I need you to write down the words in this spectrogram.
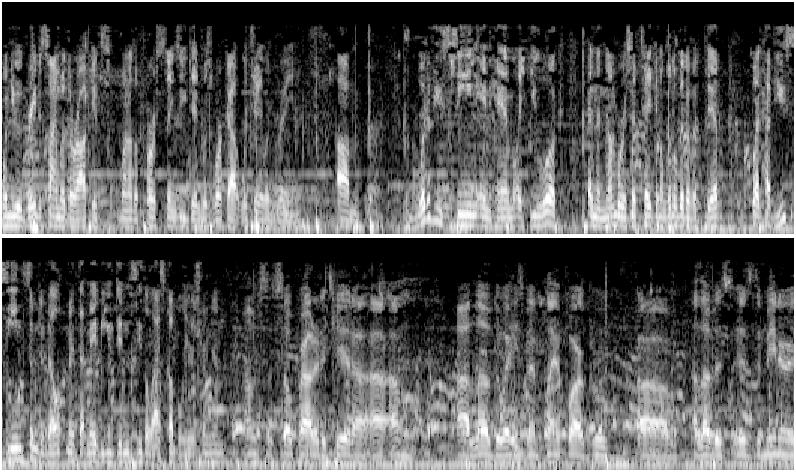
When you agreed to sign with the Rockets, one of the first things you did was work out with Jalen Green. Um, what have you seen in him? Like you look, and the numbers have taken a little bit of a dip, but have you seen some development that maybe you didn't see the last couple of years from him? I'm so, so proud of the kid. I, I, I love the way he's been playing for our group. Um, I love his, his demeanor,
